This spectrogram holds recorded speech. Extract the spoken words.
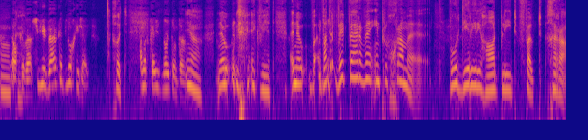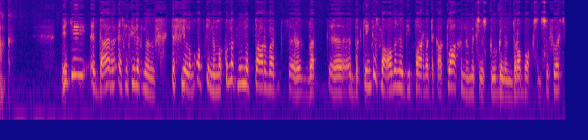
okay. elke werk. So jy werk dit logies uit. Goed. Anders kan jy dit nooit onthou. Ja. Nou ek weet. Nou watter webwerwe en programme word deur hierdie heartbleed fout geraak? Weet jy, daar is natuurlik nou te veel om op te noem, maar kom ek noem 'n paar wat uh, wat uh, bekend is behalwe nou die paar wat ek al klaar genoem het soos Google en Dropbox en so voort.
